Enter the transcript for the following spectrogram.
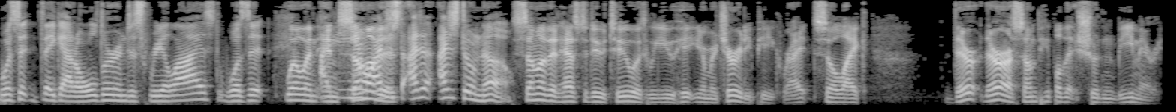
Was it they got older and just realized? Was it? Well, and, and you some know, of I it, just I, I just don't know. some of it has to do too with when you hit your maturity peak, right? So like, there there are some people that shouldn't be married,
